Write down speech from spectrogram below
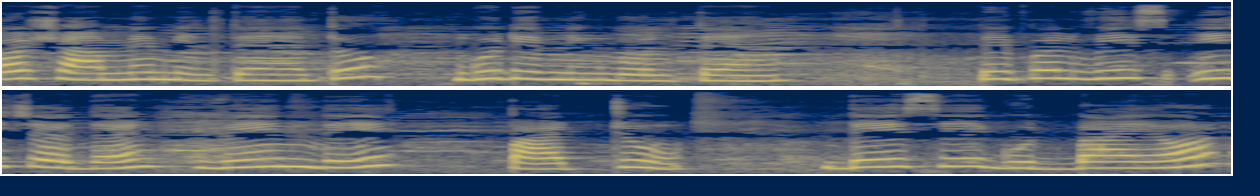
और शाम में मिलते हैं तो गुड इवनिंग बोलते हैं। People wish each other when they part to they say goodbye और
